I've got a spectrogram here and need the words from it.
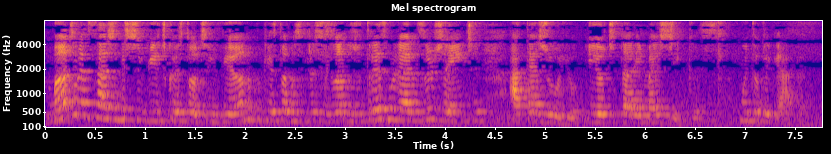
mande mensagem neste vídeo que eu estou te enviando, porque estamos precisando de três mulheres urgente até julho e eu te darei mais dicas. Muito obrigada.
